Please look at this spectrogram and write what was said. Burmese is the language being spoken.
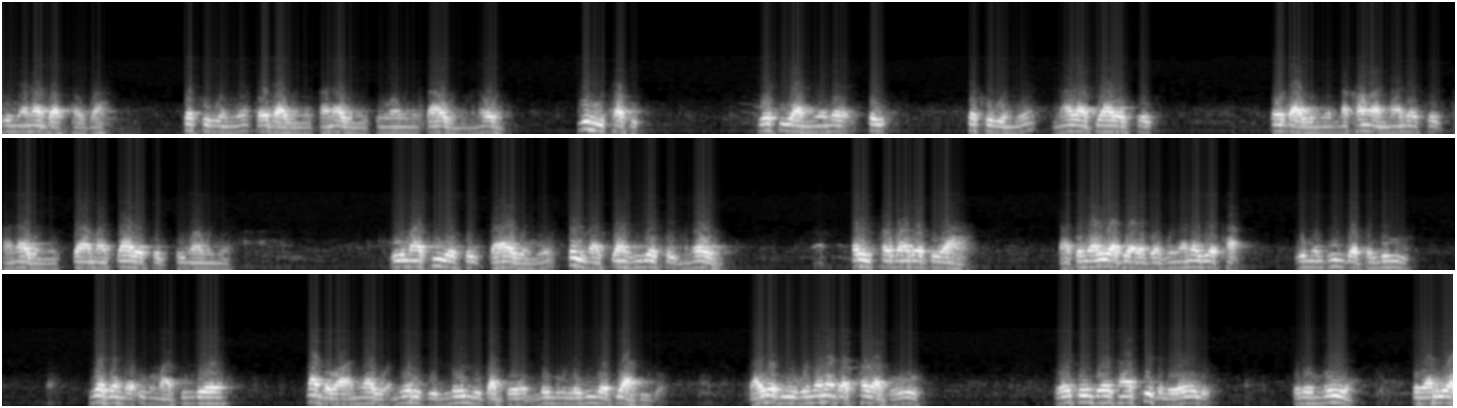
ဝိညာဏတ္တ6ပါးသက္ကုဝိညာဉ်သောတာဝိညာဉ်ခန္ဓာဝိညာဉ်ရှင်ဝဝိညာဉ်ကာဝိညာဉ်မနောဝိညာဉ်ဒီမှု6ခုဝိစီယမြင်တဲ့စိတ်သက္ကုဝိညာဉ်နာကကြားတဲ့စိတ်သောတာဝိညာဉ်နှာခေါင်းကနားတဲ့စိတ်ခန္ဓာဝိညာဉ်ရှားမှာကြားတဲ့စိတ်ရှင်ဝဝိညာဉ်ဒီမှာရှိတဲ့စိတ်ကာယဝိညာဉ်စိတ်မှာကြံစည်တဲ့စိတ်မနောဝိညာဉ်အဲဒီ6ပါးတဲ့တရားဒါတရားရပြရတဲ့ဝိညာဉ်နဲ့ရက်ခဝိညာဉ်ကြီးတဲ့ဘလူး ရက်တဲ့ဥပမာတူတယ်တတ္တဝါအများကိုအမျိုးကြီးလုံးယူတတ်တယ်လိမ်မှုလိမ်ပြီးတော့ပြပြီးတော့ဒါရတဲ့ဒီဝိညာဉ်နဲ့တက်ဆောက်ရဘူးဘယ်ချိန်တည်းခါဖြစ်တယ်လို့ဒီလိုမေးတရားရ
